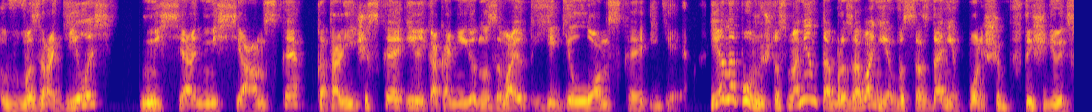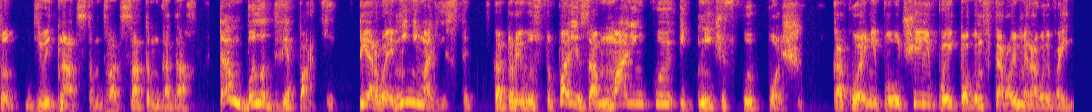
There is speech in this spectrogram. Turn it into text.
возродилась мессиан, мессианская, католическая или, как они ее называют, егелонская идея. Я напомню, что с момента образования воссоздания Польши в 1919-20 годах там было две партии. Первая – минималисты, которые выступали за маленькую этническую Польшу какой они получили по итогам Второй мировой войны.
